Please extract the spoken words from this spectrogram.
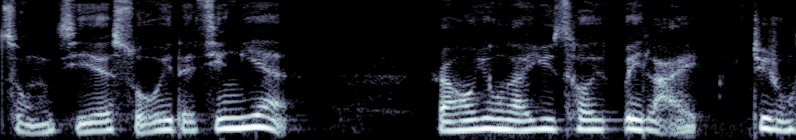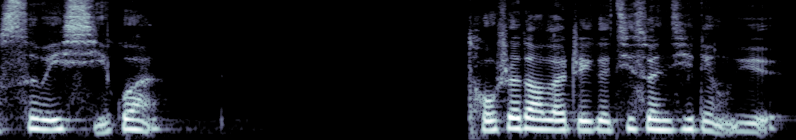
总结所谓的经验，然后用来预测未来这种思维习惯，投射到了这个计算机领域，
